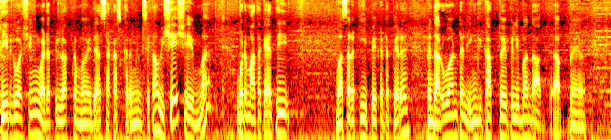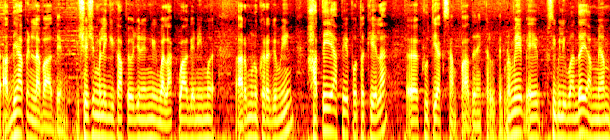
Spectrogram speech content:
දීර්ග වශයෙන් වැඩ පිල්ලක් ක්‍රමවේද සකස් කරමින් සිට විශේෂයෙන්ම ඔට මතක ඇති වසර කීපයකට පෙර මේ දරුවන්ට ලිංගිකත්වය පිළිබඳ අධ්‍යාපන ලබාදෙන් විශේෂම ලිංගික අපයෝජනයගේ වලක්වා ගැනීම අරමුණු කරගමින් හතේ අපේ පොත කියලා කෘතියක් සම්පාදනය කලත මේ සිබිලිබඳ යම් යම්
